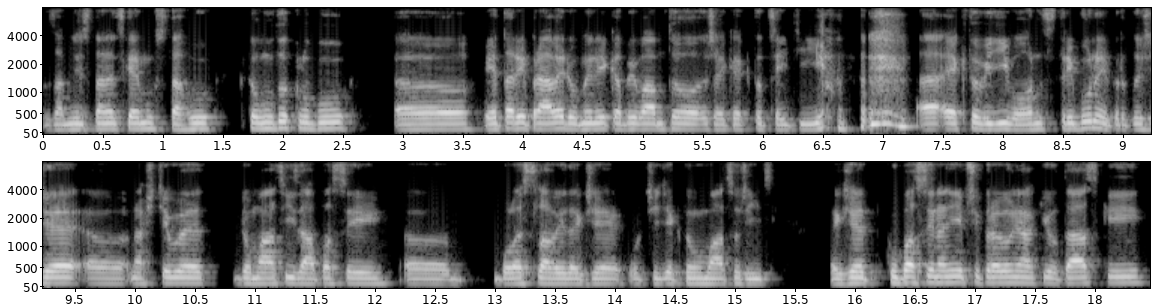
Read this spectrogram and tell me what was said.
zaměstnaneckému vztahu k tomuto klubu je tady právě Dominik, aby vám to řekl, jak to cítí a jak to vidí on z tribuny, protože uh, naštěvuje domácí zápasy uh, Boleslavy, takže určitě k tomu má co říct. Takže Kuba si na něj připravil nějaké otázky,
